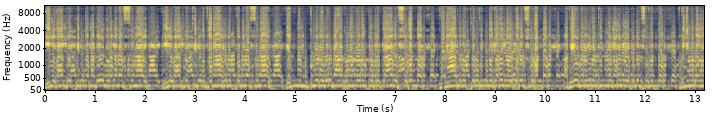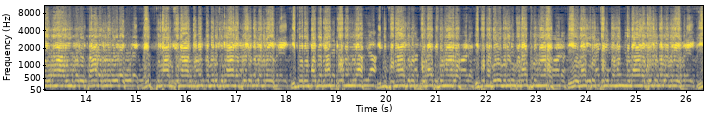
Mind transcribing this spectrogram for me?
ഈ രാജ്യത്തിന്റെ മതേതര മനസ്സിനായി ഈ രാജ്യത്തിന്റെ ജനാധിപത്യ മനസ്സിനായി എന്നും കൂടെ ഉണ്ടാകുമെന്ന് ഉറപ്പ് പ്രഖ്യാപിച്ചുകൊണ്ട് ജനാധിപത്യത്തിന്റെ കരങ്ങൾ പിടിച്ചുകൊണ്ട് മതേതരത്വത്തിന്റെ കരങ്ങൾ പിടിച്ചുകൊണ്ട് പ്രിയമുള്ളവരെ. ഇതൊരു മതരാഷ്ട്രമല്ല ഇത് ജനാധിപത്യ രാജ്യമാണ്. ഇത് മതേതരത്വ രാജ്യമാണ്. ഈ രാജ്യത്തിന്റെ മണ്ണിലാണ് പ്രിയമുള്ളവരെ. ഈ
